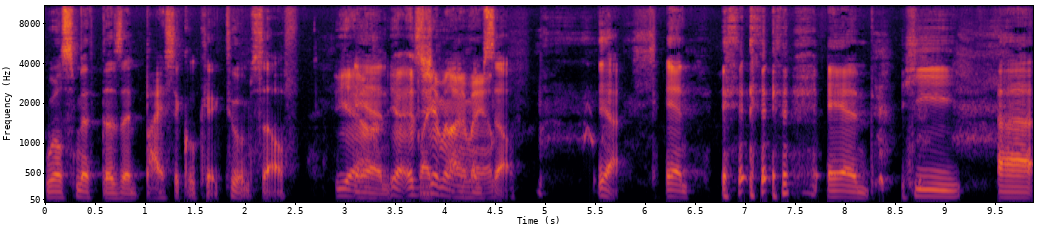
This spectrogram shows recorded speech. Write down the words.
Will Smith does a bicycle kick to himself. Yeah, and, yeah, it's like, Gemini Man. Himself. Yeah, and and he uh,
